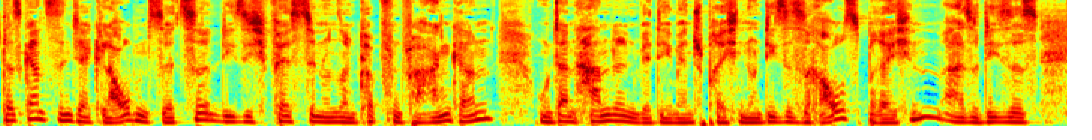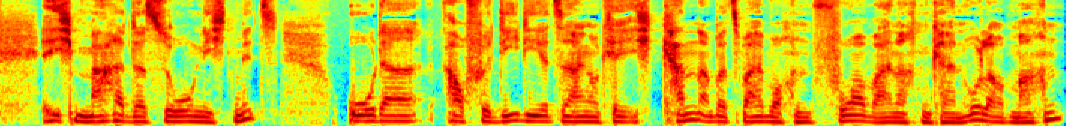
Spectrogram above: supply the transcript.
Das Ganze sind ja Glaubenssätze, die sich fest in unseren Köpfen verankern und dann handeln wir dementsprechend. Und dieses Rausbrechen, also dieses, ich mache das so nicht mit oder auch für die, die jetzt sagen, okay, ich kann aber zwei Wochen vor Weihnachten keinen Urlaub machen,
